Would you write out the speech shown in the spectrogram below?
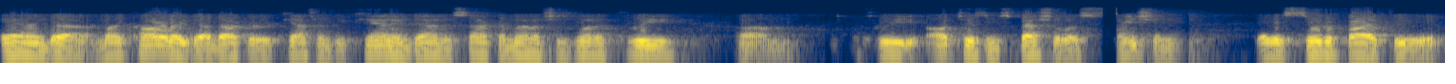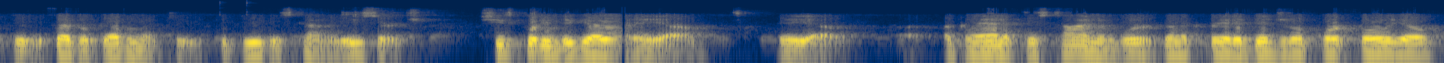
And uh, my colleague, uh, Dr. Catherine Buchanan, down in Sacramento, she's one of three um, three autism specialists nation that is certified through, the, through the federal government to, to do this kind of research. She's putting together a uh, a, uh, a grant at this time, and we're going to create a digital portfolio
